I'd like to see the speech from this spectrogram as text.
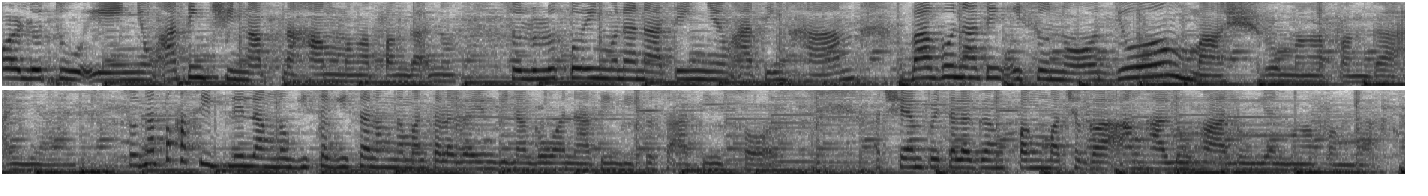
or lutuin yung ating chinap na ham mga pangga, no? So, lulutuin muna natin yung ating ham bago natin isunod yung mushroom mga pangga. Ayan. So, napakasimple lang, no? Gisa-gisa lang naman talaga yung ginagawa natin dito sa ating sauce. At syempre talagang pangmatyaga ang halo-halo yan mga pangga.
